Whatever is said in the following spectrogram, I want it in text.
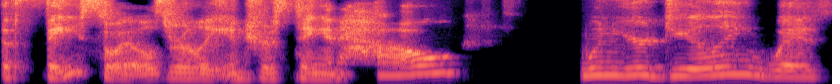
the face oil is really interesting and how when you're dealing with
